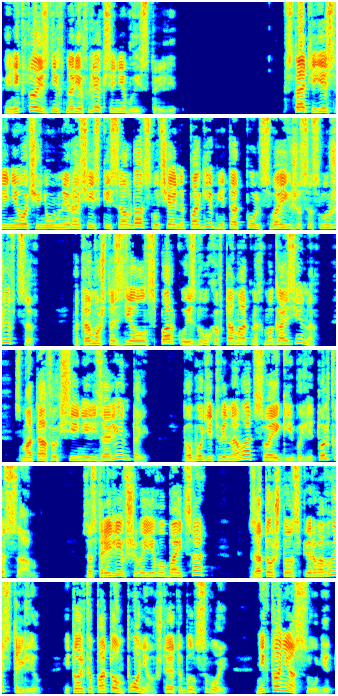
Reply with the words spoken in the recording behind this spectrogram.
и никто из них на рефлексе не выстрелит. Кстати, если не очень умный российский солдат случайно погибнет от пуль своих же сослуживцев, потому что сделал спарку из двух автоматных магазинов, смотав их синей изолентой, то будет виноват в своей гибели только сам. Застрелившего его бойца за то, что он сперва выстрелил и только потом понял, что это был свой, никто не осудит,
